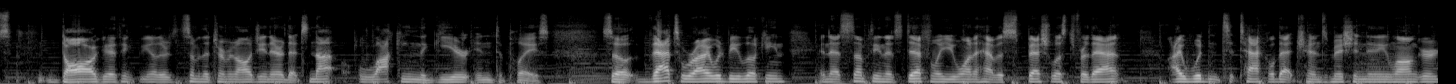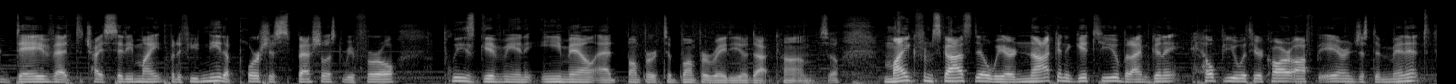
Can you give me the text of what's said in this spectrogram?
dog. I think you know there's some of the terminology in there that's not locking the gear into place. So that's where I would be looking, and that's something that's definitely you want to have a specialist for that. I wouldn't tackle that transmission any longer. Dave at Tri City might, but if you need a Porsche specialist referral, please give me an email at bumper to bumperradio.com. So, Mike from Scottsdale, we are not going to get to you, but I'm going to help you with your car off the air in just a minute.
